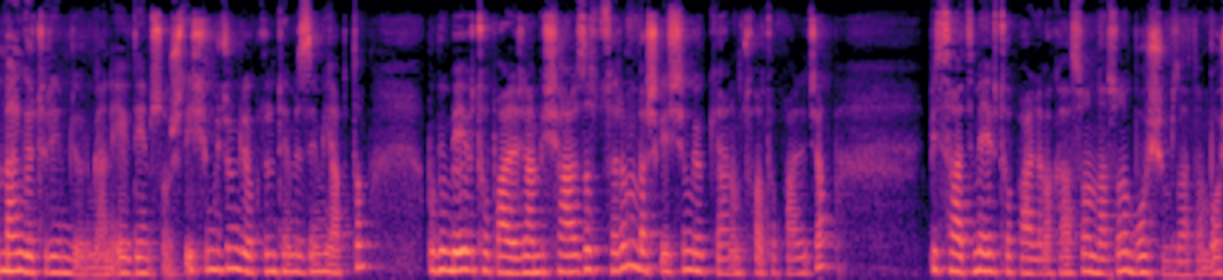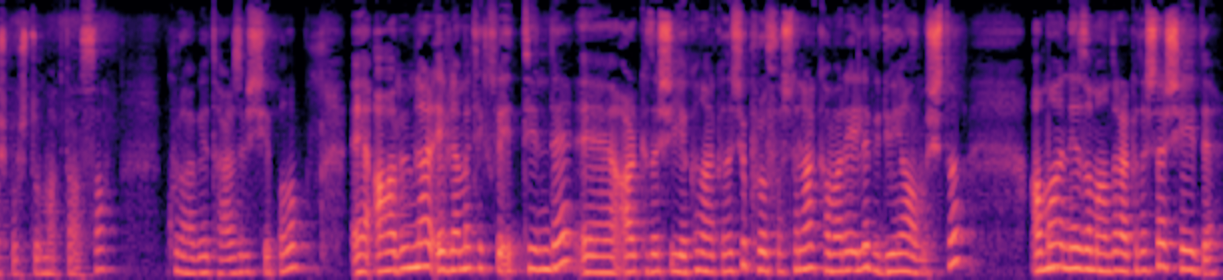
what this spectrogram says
ben götüreyim diyorum yani evdeyim sonuçta. İşim gücüm de yok. Dün temizliğimi yaptım. Bugün bir evi toparlayacağım. Bir şarjda tutarım. Başka işim yok yani mutfağı toparlayacağım. Bir saatime ev toparlama kalsın. Ondan sonra boşum zaten. Boş boş durmaktansa kurabiye tarzı bir şey yapalım. Ee, abimler evlenme teklifi ettiğinde e, arkadaşı, yakın arkadaşı profesyonel kamerayla videoyu almıştı. Ama ne zamandır arkadaşlar şeydi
